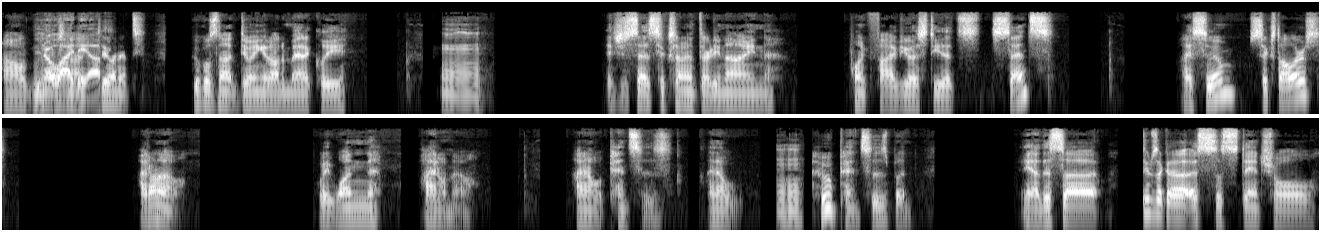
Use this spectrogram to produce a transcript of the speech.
Oh, No Google's not idea. Doing it. Google's not doing it automatically. Mm. It just says 639.5 USD. That's cents. I assume six dollars. I don't know. Wait, one. I don't know. I don't know what pence is. I know Mhm. who pence is, but yeah, this uh seems like a, a substantial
